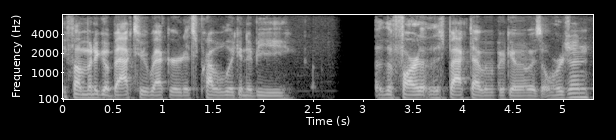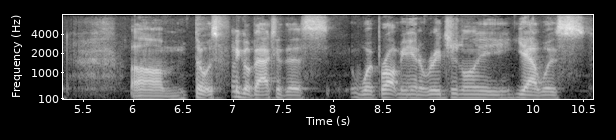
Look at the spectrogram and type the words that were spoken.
if I'm gonna go back to a record, it's probably gonna be the farthest back that I would go is Origin. Um so it was fun to go back to this. What brought me in originally, yeah, was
